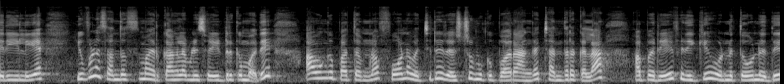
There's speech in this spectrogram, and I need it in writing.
தெரியலையே. இவ்வளோ சந்தோஷமாக இருக்காங்களே அப்படின்னு சொல்லிட்டு இருக்கும்போது அவங்க பார்த்தோம்னா ஃபோனை வச்சுட்டு ரெஸ்ட் ரூமுக்கு போகிறாங்க சந்திரகலா. அப்போ ரேவதிக்கு ஒன்று தோணுது.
